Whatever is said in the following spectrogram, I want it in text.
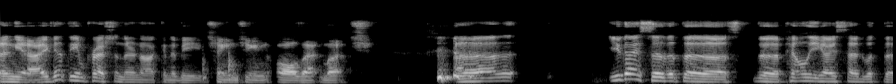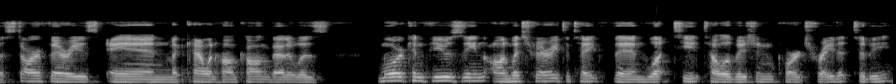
and yeah, I get the impression they're not going to be changing all that much. uh, you guys said that the the penalty you guys had with the Star Ferries in Macau and Hong Kong that it was more confusing on which ferry to take than what t- television portrayed it to be.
